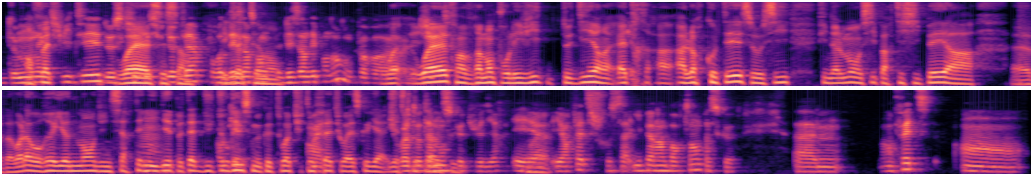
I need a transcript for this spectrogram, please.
de mon activité, de ce ouais, qui est de faire pour des, indépendants ou pour euh, ouais, enfin vraiment pour les vides, te dire être à, leur côté, c'est aussi finalement aussi participer à euh, bah voilà au rayonnement d'une certaine hmm. idée peut-être du tourisme que toi tu te fais. Tu vois, est-ce qu'il y a, Je vois totalement ce que tu veux dire. Et, euh, et, en fait, je trouve ça hyper important parce que euh, en fait en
